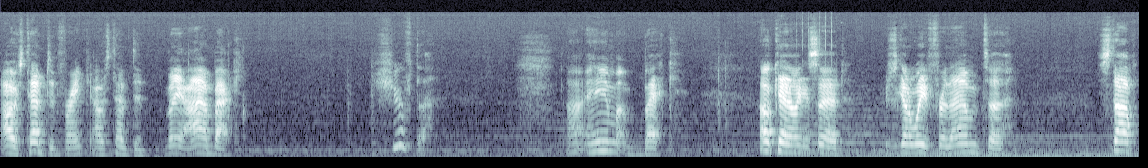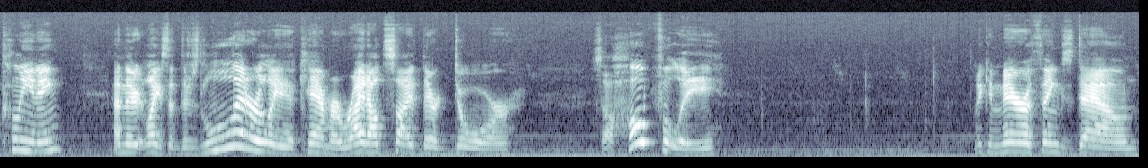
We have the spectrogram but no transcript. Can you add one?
I was tempted, Frank. I was tempted. But yeah, I am back. Shoofta. I am back. Okay, like I said, we just gotta wait for them to stop cleaning. And there, like I said, there's literally a camera right outside their door. So hopefully, we can narrow things down.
